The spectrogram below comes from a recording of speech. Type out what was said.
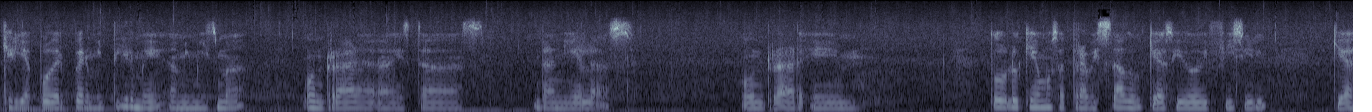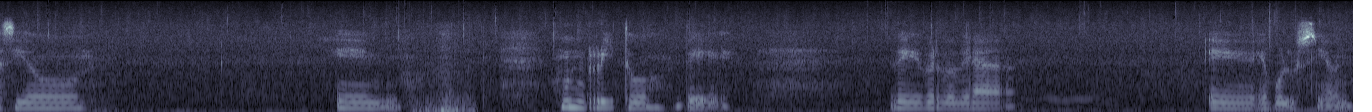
quería poder permitirme a mí misma honrar a estas Danielas, honrar em, todo lo que hemos atravesado, que ha sido difícil, que ha sido em, un rito de, de verdadera eh, evolución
